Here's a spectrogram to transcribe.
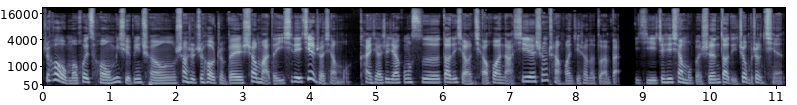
之后我们会从蜜雪冰城上市之后准备上马的一系列建设项目，看一下这家公司到底想强化哪些生产环节上的短板，以及这些项目本身到底挣不挣钱。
